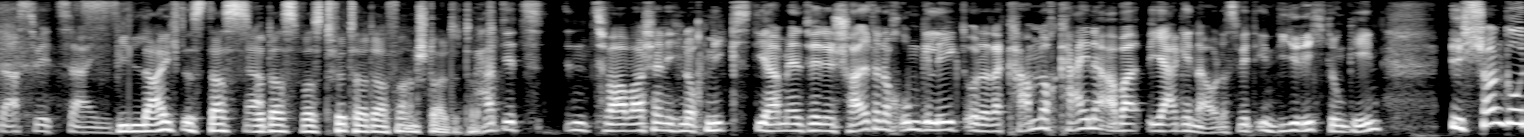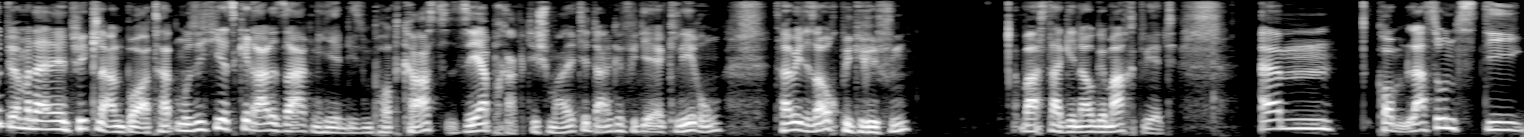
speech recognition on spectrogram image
Das wird sein. Vielleicht ist das ja. das, was Twitter da veranstaltet hat. Hat jetzt zwar wahrscheinlich noch nichts, die haben entweder den Schalter noch umgelegt oder da kam noch keine, aber ja genau, das wird in die Richtung gehen. Ist schon gut, wenn man einen Entwickler an Bord hat, muss ich jetzt gerade sagen hier in diesem Podcast. Sehr praktisch, Malte. Danke für die Erklärung. Jetzt habe ich das auch begriffen, was da genau gemacht wird. Ähm, komm, lass uns die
